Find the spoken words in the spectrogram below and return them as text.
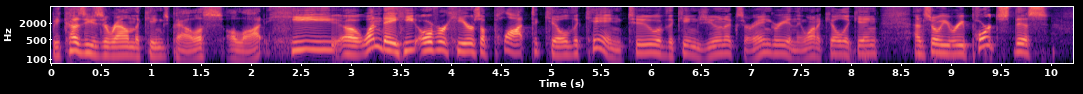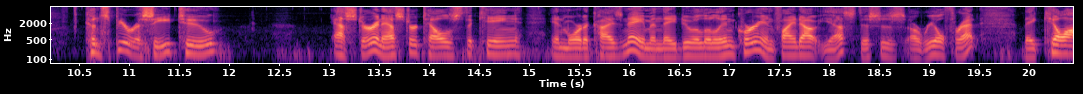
because he's around the king's palace a lot, he uh, one day he overhears a plot to kill the king. Two of the king's eunuchs are angry and they want to kill the king, and so he reports this conspiracy to Esther, and Esther tells the king in Mordecai's name, and they do a little inquiry and find out, yes, this is a real threat. They kill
